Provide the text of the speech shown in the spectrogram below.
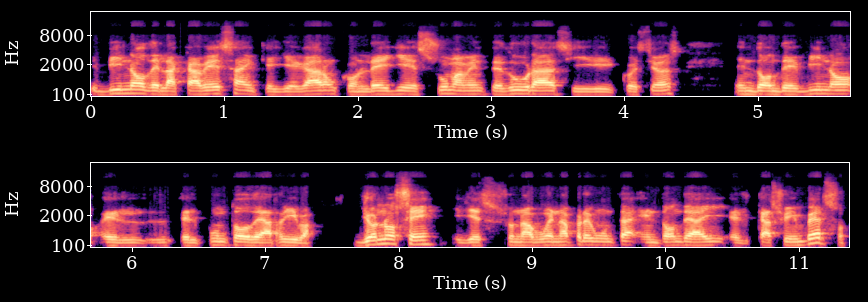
vino de la cabeza en que llegaron con leyes sumamente duras y cuestiones en donde vino el, el punto de arriba. Yo no sé, y eso es una buena pregunta, en dónde hay el caso inverso,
